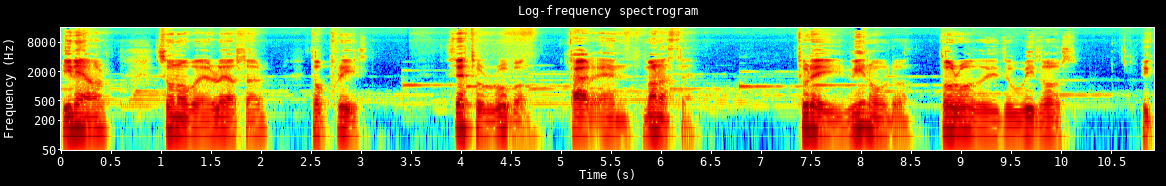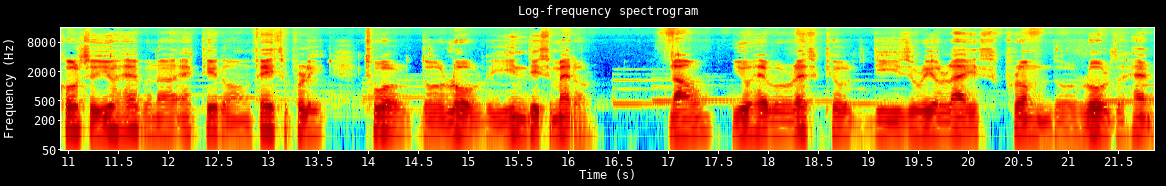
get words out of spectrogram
비네알 son of Eleazar the priest said to Reuben, Gad and Manasseh Today we know the, the Lord is with us because you have not acted unfaithfully toward the Lord in this matter. Now you have rescued the Israelites from the Lord's hand.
